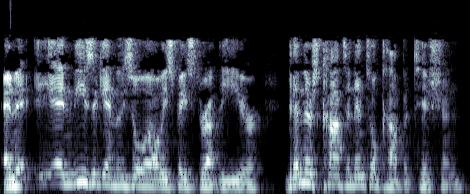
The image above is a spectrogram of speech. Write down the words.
And and these again, these will always face throughout the year. Then there's continental competition,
